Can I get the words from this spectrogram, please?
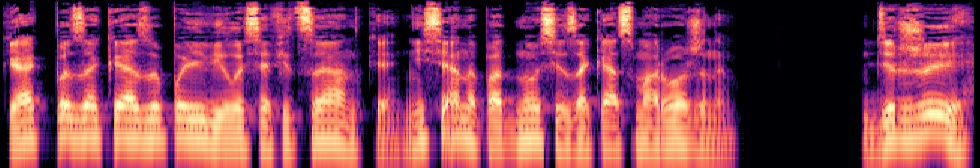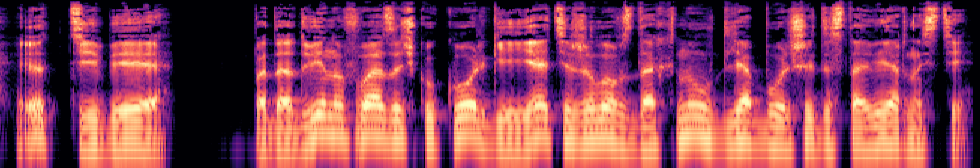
Как по заказу появилась официантка, неся на подносе заказ мороженым. «Держи, это тебе». Пододвинув вазочку к Ольге, я тяжело вздохнул для большей достоверности.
